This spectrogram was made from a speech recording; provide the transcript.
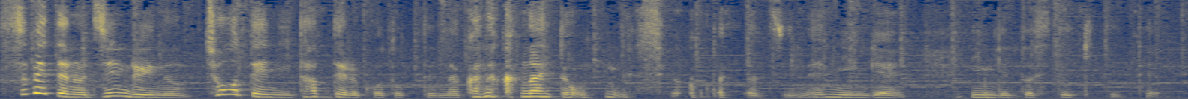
全ての人類の頂点に立ってることってなかなかないと思うんですよ 私たちね人間人間として生きていて。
